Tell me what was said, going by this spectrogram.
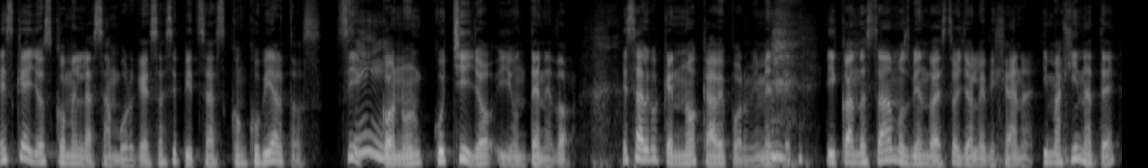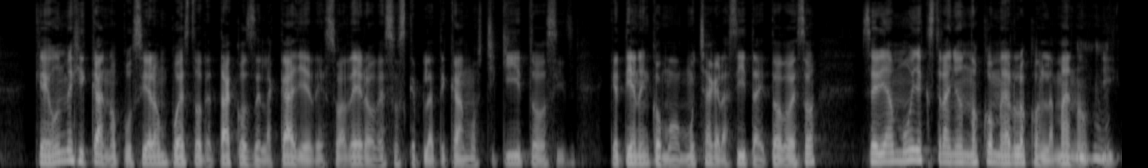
es que ellos comen las hamburguesas y pizzas con cubiertos. Sí, Sí. con un cuchillo y un tenedor. Es algo que no cabe por mi mente. Y cuando estábamos viendo esto, yo le dije a Ana, imagínate que un mexicano pusiera un puesto de tacos de la calle, de suadero, de esos que platicamos chiquitos y que tienen como mucha grasita y todo eso. Sería muy extraño no comerlo con la mano y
